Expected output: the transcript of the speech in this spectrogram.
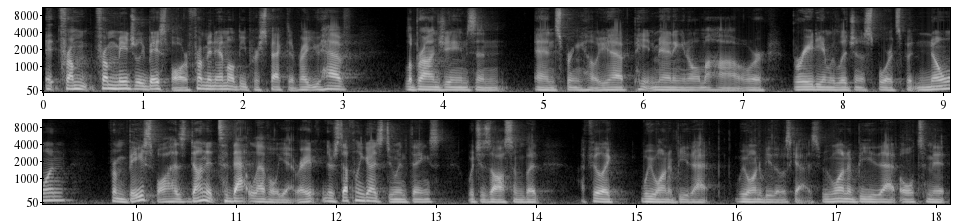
it, from from Major League Baseball or from an MLB perspective, right? You have LeBron James and and SpringHill, you have Peyton Manning in Omaha or Brady in Religion of Sports, but no one from baseball has done it to that level yet, right? There's definitely guys doing things, which is awesome, but I feel like we want to be that. We want to be those guys. We want to be that ultimate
